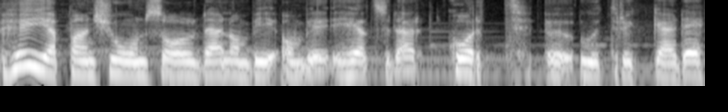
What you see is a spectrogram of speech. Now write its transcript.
höja pensionsåldern om vi, om vi helt sådär kort uh, uttrycker det.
